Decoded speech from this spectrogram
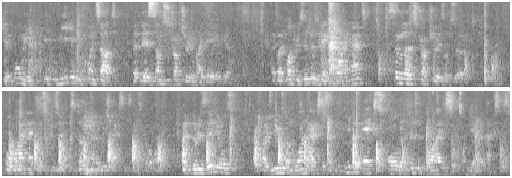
here for me. It immediately points out that there's some structure in my data here. If I plot residuals against y hat, similar structure is observed. Or y hat versus residuals. It doesn't matter which axis these go on. But the residuals are used on one axis and either x or the fitted y's on the other axis.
